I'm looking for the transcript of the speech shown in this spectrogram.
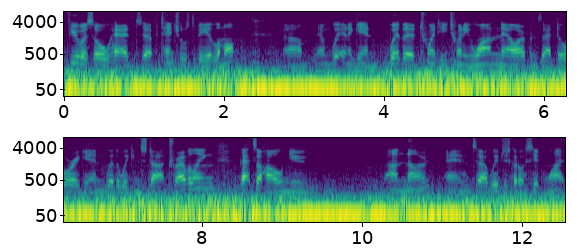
a few of us all had uh, potentials to be at Le Mans. Um, and, and again, whether 2021 now opens that door again, whether we can start travelling, that's a whole new unknown, and uh, we've just got to sit and wait.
